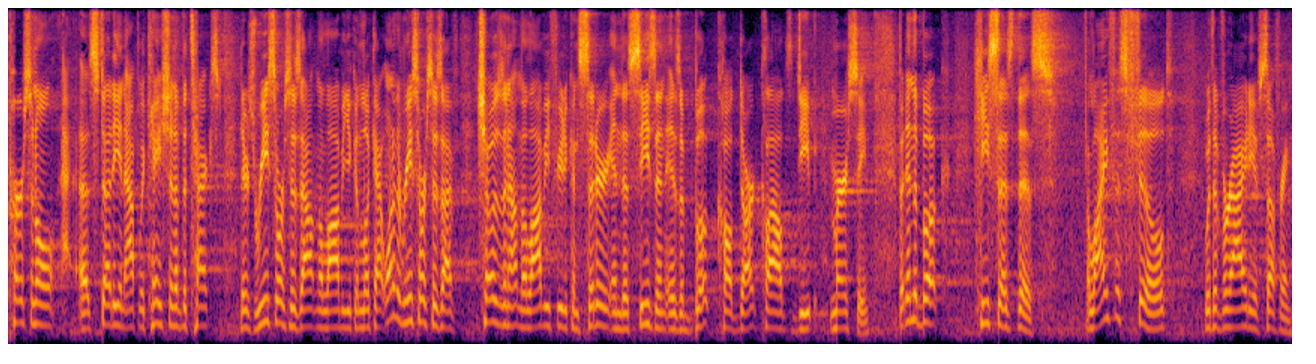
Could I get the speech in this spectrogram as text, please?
personal uh, study and application of the text. There's resources out in the lobby you can look at. One of the resources I've chosen out in the lobby for you to consider in this season is a book called Dark Clouds, Deep Mercy. But in the book, he says this Life is filled with a variety of suffering.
